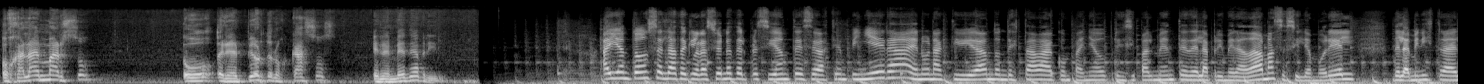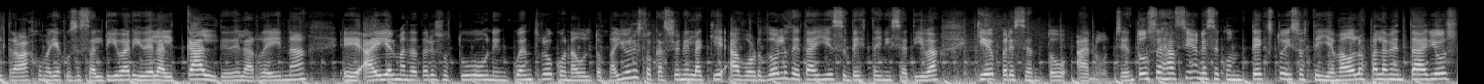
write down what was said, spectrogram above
ojalá en marzo, o en el peor de los casos en el mes de abril. Hay entonces las declaraciones del presidente Sebastián Piñera en una actividad en donde estaba acompañado principalmente de la primera dama, Cecilia Morel, de la ministra del Trabajo, María José Saldívar, y del alcalde de La Reina. Eh, ahí el mandatario sostuvo un encuentro con adultos mayores, ocasión en la que abordó los detalles de esta iniciativa que presentó anoche. Entonces, así en ese contexto hizo este llamado a los parlamentarios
